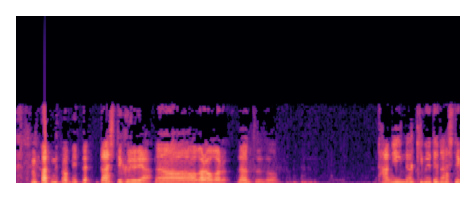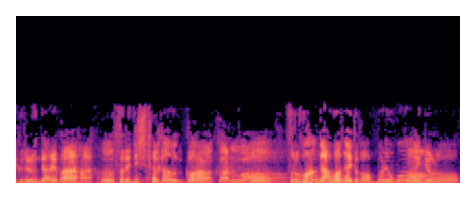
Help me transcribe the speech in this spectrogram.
何でもいいんだよ。出してくれりゃ。ああ、わかるわかる。なんつうの？他人が決めて出してくれるんであれば、はいはいはい、うん、それに従うご飯。わかるわ、うん。そのご飯が合わないとかあんまり思わないんだよ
